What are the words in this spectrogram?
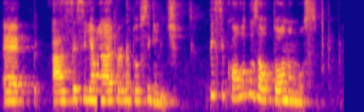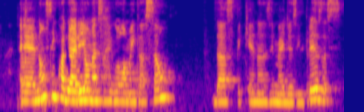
é, a Cecília Manara perguntou o seguinte: psicólogos autônomos é, não se enquadrariam nessa regulamentação? Das pequenas e médias empresas?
